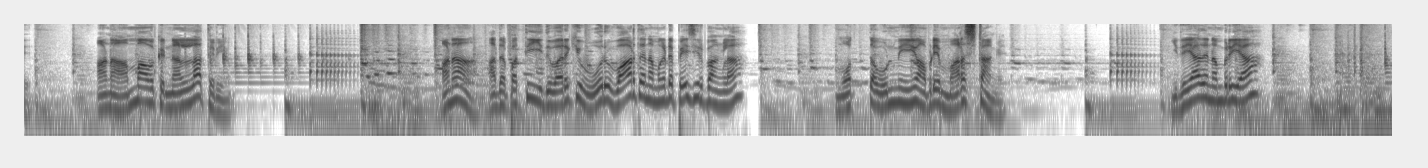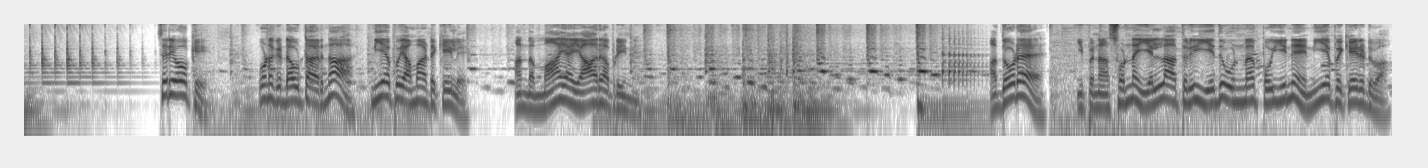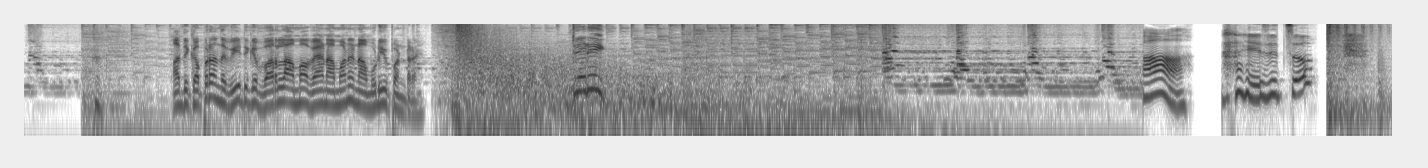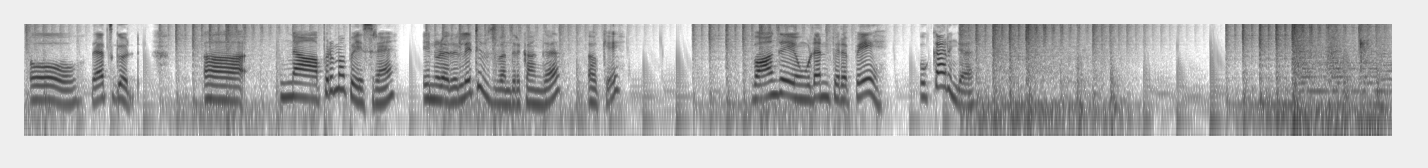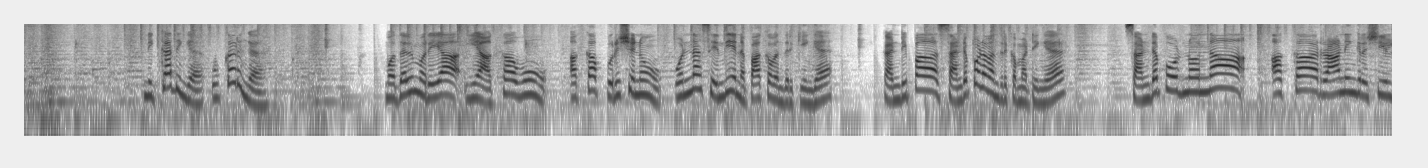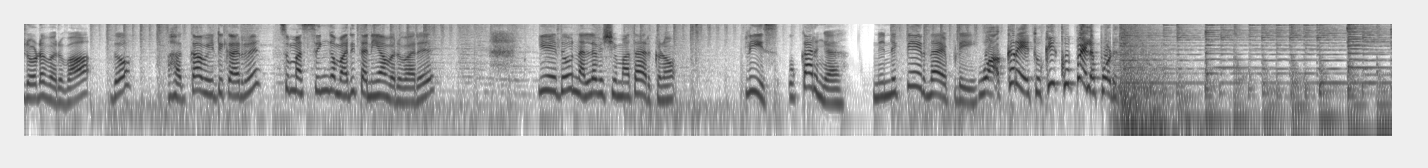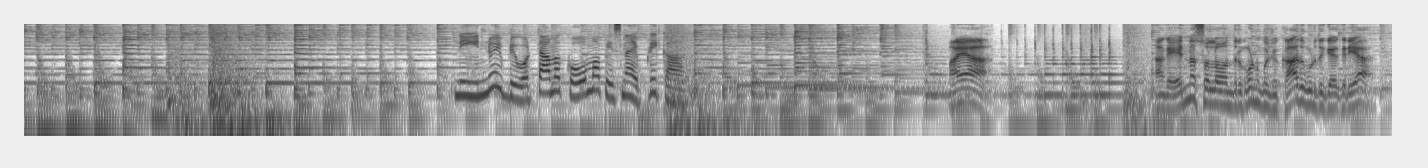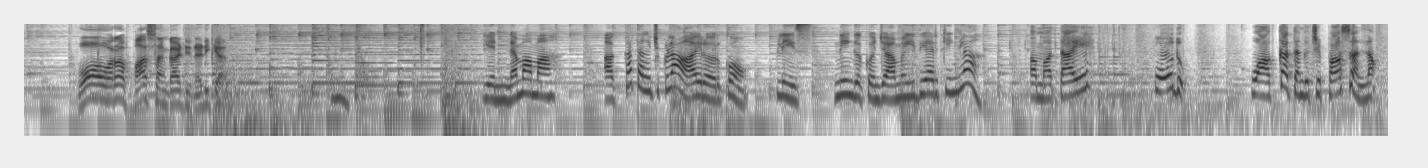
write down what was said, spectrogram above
ஆனா அம்மாவுக்கு நல்லா தெரியும். ஆனா அத பத்தி இது வரைக்கும் ஒரு வார்த்தை நம்ம கிட்ட பேசியிருப்பாங்களா? மொத்த உண்மையையும் அப்படியே மறைச்சிட்டாங்க. இதையாவது நம்புறியா? சரி ஓகே. உனக்கு டவுட்டா இருந்தா நீயே போய் அம்மாட்ட கேளு. அந்த மாயா யாரு அப்படின்னு. அதோட இப்ப நான் சொன்ன எல்லாத்துலயும் எது உண்மை பொய்ன்னு நீயே போய் கேட்டுட்டு வா. அதுக்கப்புறம் அந்த வீட்டுக்கு வரலாமா வேணாமான்னு நான் முடிவு பண்றேன். டேய் ஆ is it so oh that's good நான் அப்புறமா பேசுகிறேன் என்னோட ரிலேட்டிவ்ஸ் வந்திருக்காங்க. ஓகே வாங்க என் உடன் பிறப்பே உட்காருங்க. நிக்காதீங்க உட்காருங்க. முதல் முறையா என் அக்காவும் அக்கா புருஷனும் ஒன்னா சேர்ந்து என்னை பார்க்க வந்திருக்கீங்க. கண்டிப்பா சண்டை போட வந்திருக்க மாட்டீங்க. சண்டை போடணும்னா அக்கா ராணிங்கிற ஷீல்டோட வருவா. தோ அக்கா வீட்டுக்காரரு சும்மா சிங்க மாதிரி தனியா வருவாரு. ஏதோ நல்ல விஷயமா தான் இருக்கணும். ப்ளீஸ் உட்காருங்க. நின்னுக்கிட்டே இருந்தா எப்படி? உன் அக்கறையை தூக்கி குப்பையில போடு. நீ இன்னும் இப்படி ஒட்டாம கோவமா பேசினா எப்படிக்கா? மாயா நாங்க என்ன சொல்ல வந்திருக்கோம்னு கொஞ்சம் காது கொடுத்து கேக்குறியா? ஓவரா பாசம் காட்டி நடிக்காது. என்ன மாமா அக்கா தங்கச்சிக்குள்ள ஆயிரம் இருக்கும். ப்ளீஸ் நீங்க கொஞ்சம் அமைதியா இருக்கீங்களா? அம்மா தாயே போதும். உன் அக்கா தங்கச்சி பாசம்லாம்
